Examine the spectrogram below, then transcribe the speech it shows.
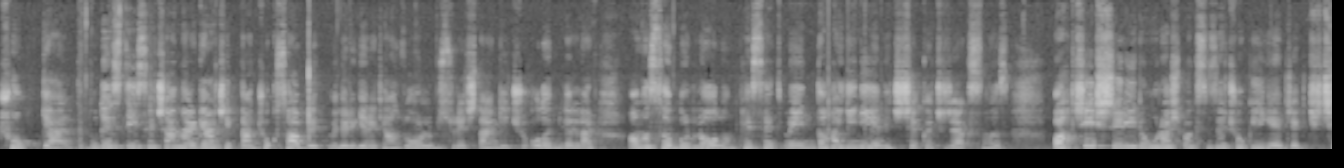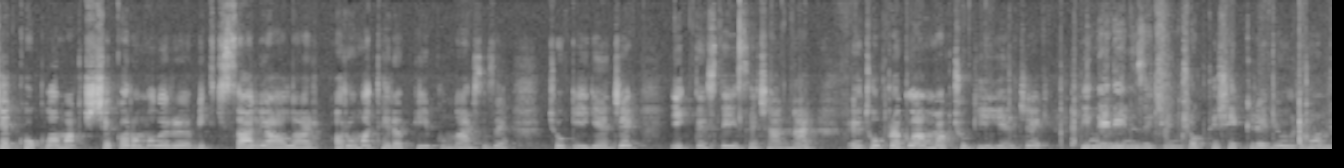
çok geldi. Bu desteği seçenler gerçekten çok sabretmeleri gereken zorlu bir süreçten geçiyor olabilirler. Ama sabırlı olun, pes etmeyin. Daha yeni yeni çiçek açacaksınız. Bahçe işleriyle uğraşmak size çok iyi gelecek. Çiçek koklamak, çiçek aromaları, bitkisel yağlar, aromaterapi bunlar size çok iyi gelecek. İlk desteği seçenler e, topraklanmak çok iyi gelecek. Dinlediğiniz için çok teşekkür ediyorum.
